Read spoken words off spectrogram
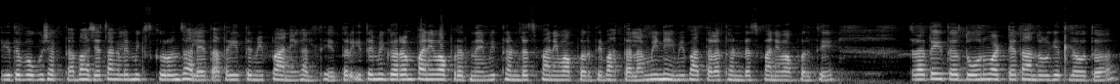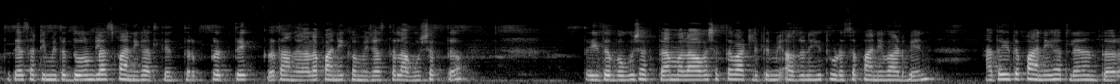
तर इथं बघू शकता भाज्या चांगल्या मिक्स करून झाल्यात. आता इथं मी पाणी घालते. तर इथं मी गरम पाणी वापरत नाही. मी थंडच पाणी वापरते भाताला. मी नेहमी भाताला थंडच पाणी वापरते. तर आता इथं दोन वाट्या तांदूळ घेतलं होतं. तर त्यासाठी मी इथं दोन ग्लास पाणी घातले तर प्रत्येक तांदळाला पाणी कमी जास्त लागू शकतं. तर इथं बघू शकता मला आवश्यकता वाटली तर मी अजूनही थोडंसं पाणी वाढवेन. आता इथं पाणी घातल्यानंतर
